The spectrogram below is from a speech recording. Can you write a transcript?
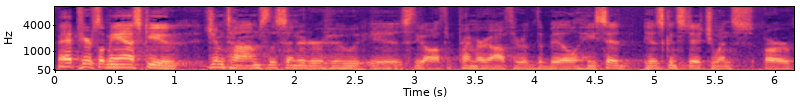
Matt Pierce, let me ask you. Jim Tomes, the senator who is the author, primary author of the bill, he said his constituents are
